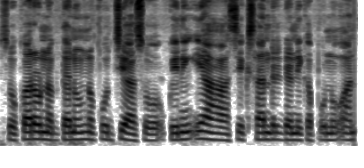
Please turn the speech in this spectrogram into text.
So karon nagtanom na pud siya. So kining iya ha 600 na ni kapunuan.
